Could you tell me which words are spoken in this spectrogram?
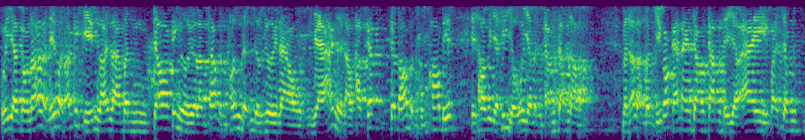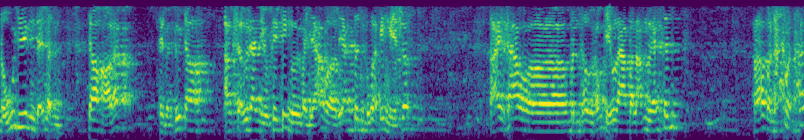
Bây giờ còn nói là nếu mà nói cái chuyện lại là mình cho cái người làm sao mình phân định được người nào giả người nào thật á, cái đó mình cũng khó biết. Thì thôi bây giờ thí dụ bây giờ mình cầm trăm đồng, mình nói là mình chỉ có khả năng cho trăm thì giờ ai mà trong đủ duyên để mình cho họ đó thì mình cứ cho. Thật sự ra nhiều khi cái người mà giả vờ đi ăn xin cũng là cái nghiệp đó. Tại sao uh, bình thường không chịu làm mà làm người ăn xin? đó mình nói mình nói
